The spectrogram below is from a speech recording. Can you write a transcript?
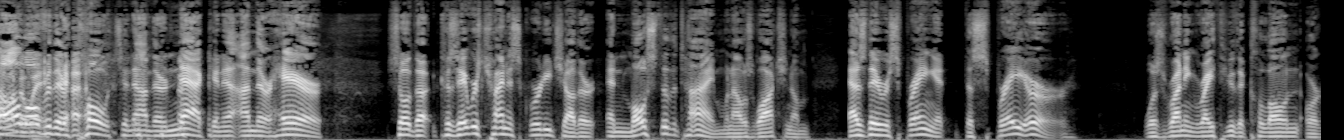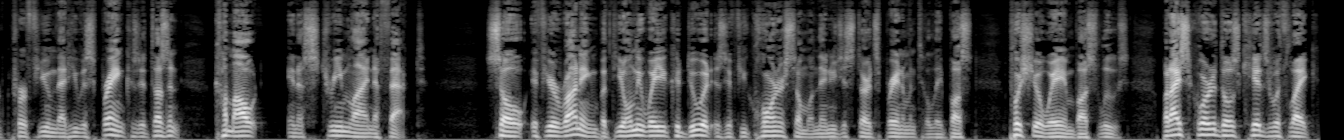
all away. over their coats and on their neck and on their hair. So the because they were trying to squirt each other, and most of the time when I was watching them, as they were spraying it, the sprayer was running right through the cologne or perfume that he was spraying because it doesn't come out in a streamline effect. So if you're running, but the only way you could do it is if you corner someone, then you just start spraying them until they bust, push you away and bust loose. But I squirted those kids with like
